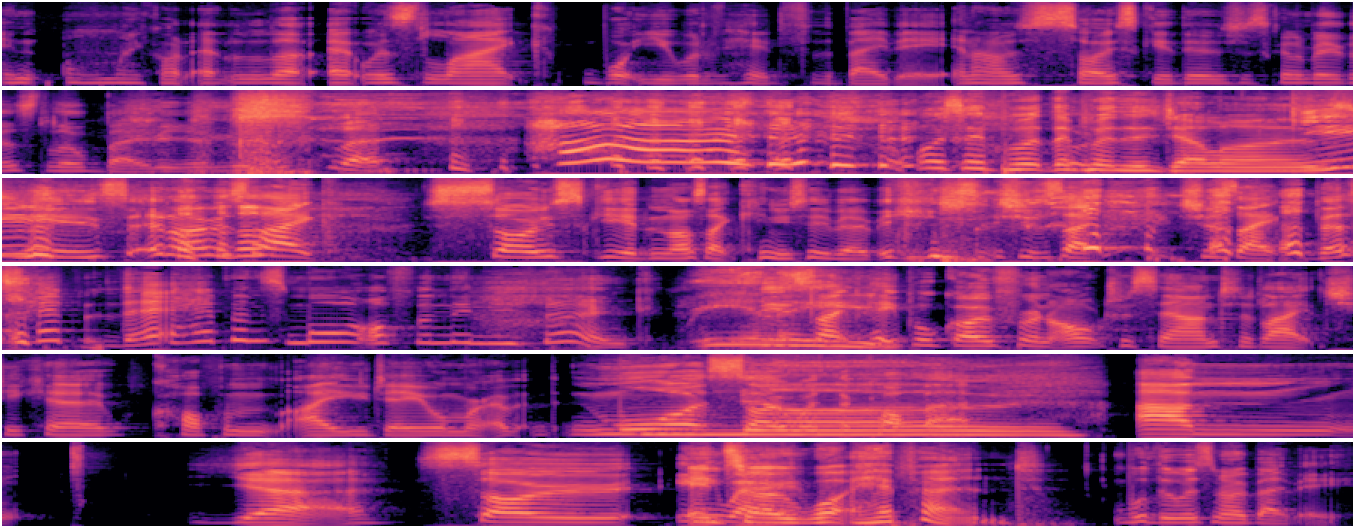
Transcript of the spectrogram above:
and oh my god, it, lo- it was like what you would have had for the baby, and I was so scared there was just going to be this little baby in there, like, hi, Oh, so they put they put the gel on. yes, and I was like so scared, and I was like, can you see baby? Can you see? She was like, she was like, this hap- that happens more often than you think. There's like people go for an ultrasound to like check a copper IUD or more, more so with the copper. Um, yeah. So anyway, And so what happened? Well, there was no baby,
